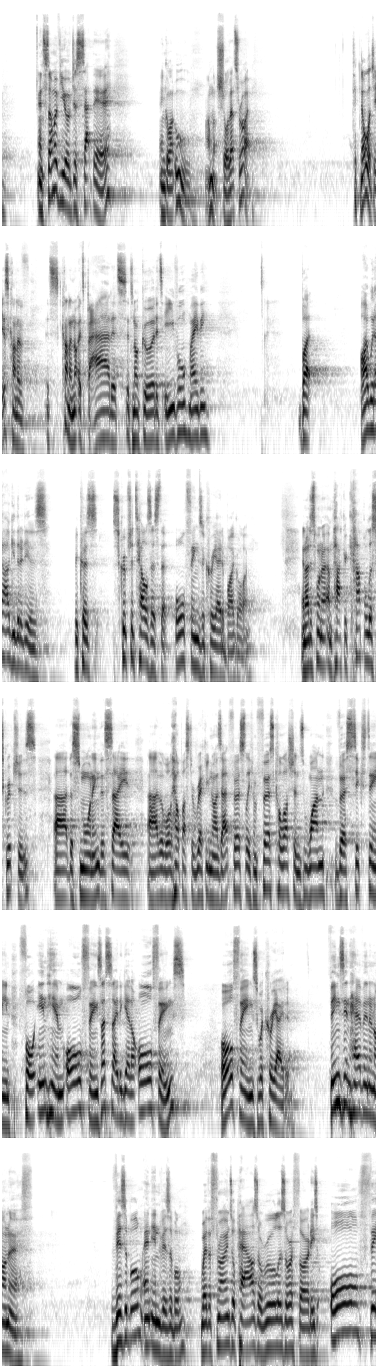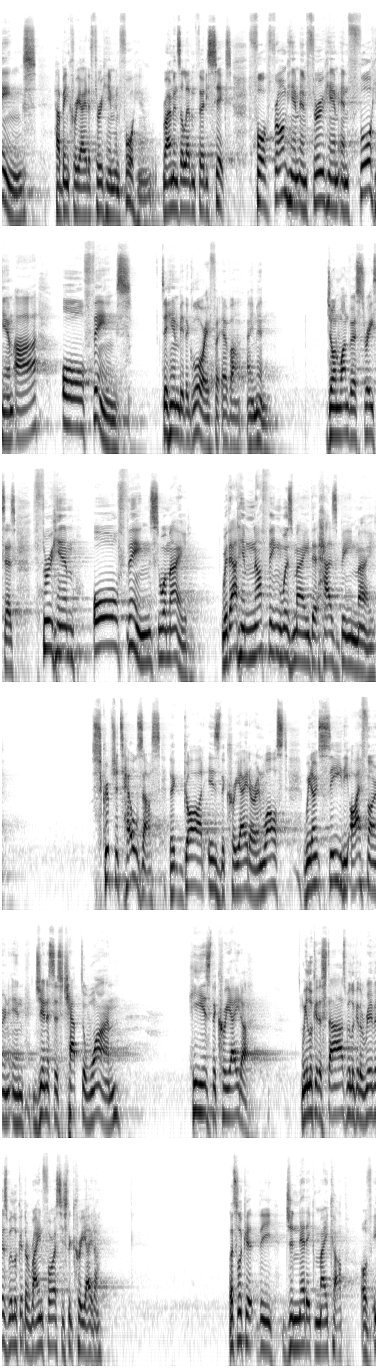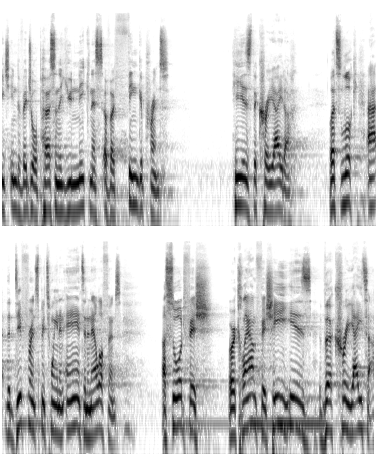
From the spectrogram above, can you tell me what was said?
And some of you have just sat there and gone, ooh, I'm not sure that's right. Technology is kind of, it's kind of not, it's bad, it's, it's not good, it's evil, maybe. But I would argue that it is because scripture tells us that all things are created by God. And I just want to unpack a couple of scriptures uh, this morning that say, uh, that will help us to recognize that. Firstly, from 1 Colossians 1, verse 16, for in him all things, let's say together, all things, all things were created. Things in heaven and on earth, visible and invisible, whether thrones or powers or rulers or authorities, all things have been created through him and for him. Romans 11:36 For from him and through him and for him are all things. To him be the glory forever. Amen. John 1, verse 3 says, Through him all things were made. Without him, nothing was made that has been made. Scripture tells us that God is the creator. And whilst we don't see the iPhone in Genesis chapter 1, he is the creator. We look at the stars, we look at the rivers, we look at the rainforest, He's the creator. Let's look at the genetic makeup of each individual person, the uniqueness of a fingerprint. He is the creator. Let's look at the difference between an ant and an elephant, a swordfish or a clownfish. He is the creator.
